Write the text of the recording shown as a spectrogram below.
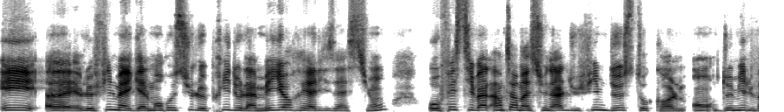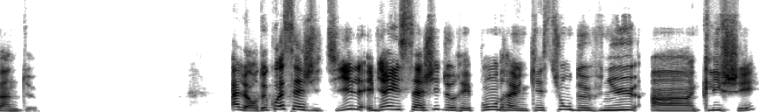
Et euh, le film a également reçu le prix de la meilleure réalisation au Festival international du film de Stockholm en 2022. Alors, de quoi s'agit-il? Eh bien, il s'agit de répondre à une question devenue un cliché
